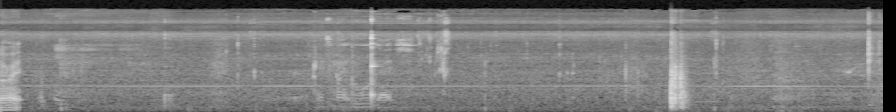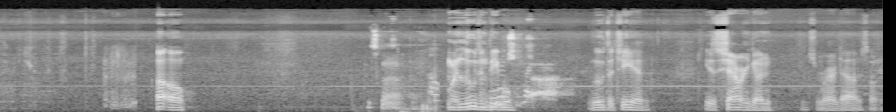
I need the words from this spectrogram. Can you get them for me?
Alright. That's my ooh, guys. Uh oh. What's going on? We're losing people. Lose the Chia. His Sharon gun. Just burned out or something.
